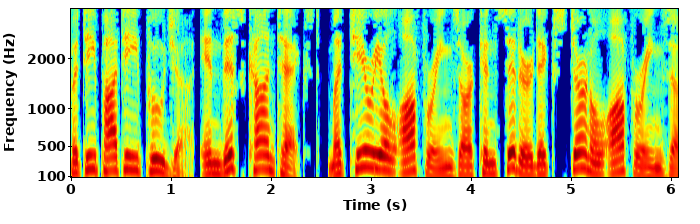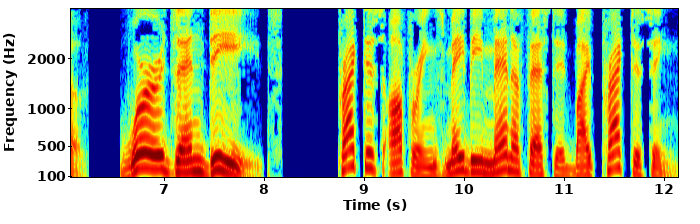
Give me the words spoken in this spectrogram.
Patipatti Puja In this context, material offerings are considered external offerings of words and deeds. Practice offerings may be manifested by practicing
